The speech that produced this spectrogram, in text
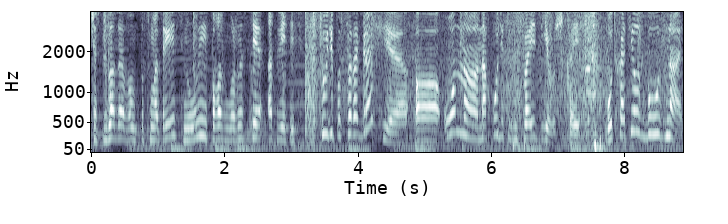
Сейчас предлагаю вам посмотреть, ну и по возможности ответить. Судя по фотографии, э, он э, находится со своей девушкой. Вот хотелось бы узнать,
